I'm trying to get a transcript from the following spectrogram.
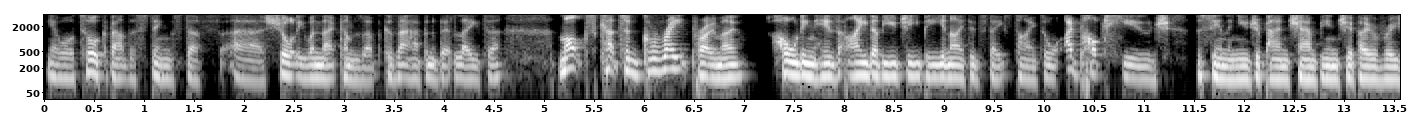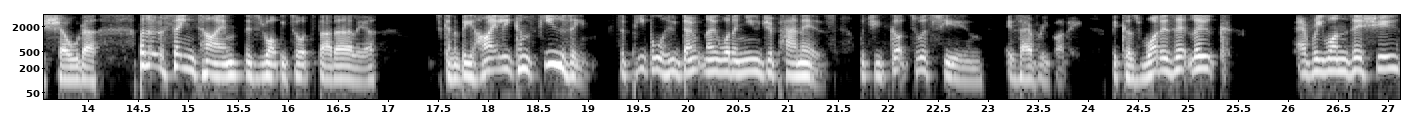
Yeah, we'll talk about the Sting stuff uh, shortly when that comes up because that happened a bit later. Mox cuts a great promo holding his IWGP United States title. I popped huge for seeing the New Japan Championship over his shoulder. But at the same time, this is what we talked about earlier, it's going to be highly confusing to people who don't know what a New Japan is, which you've got to assume is everybody. Because what is it, Luke? Everyone's issue?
